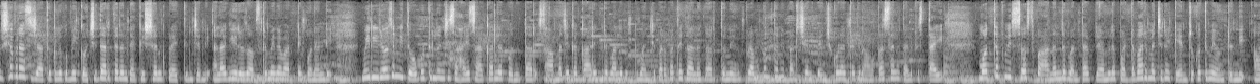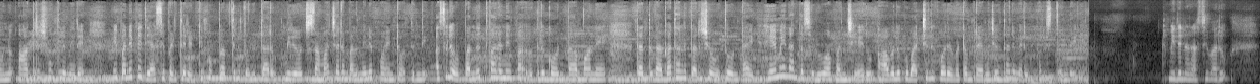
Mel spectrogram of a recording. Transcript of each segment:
వృషభరాశి జాతకులకు మీకు వచ్చి తగ్గించడానికి ప్రయత్నించండి. అలాగే ఈరోజు అవసరమైన వాటిని కొనండి. మీరు ఈరోజు మీ తోబుట్టుల నుంచి సహాయ సహకారాలు పొందుతారు. సామాజిక కార్యక్రమాలు మీకు మంచి పర్వతగాలతో ప్రముఖులతో పరిచయాలు పెంచుకోవడానికి తగిన అవకాశాలు కల్పిస్తాయి. మొత్తపు విశ్వాసపు ఆనందం అంతా ప్రేమలో పడ్డవారి మధ్యన కేంద్రీకృతమే ఉంటుంది. అవును ఆదర్శవంతులు మీరే. మీ పనిపై ధ్యాస పెడితే రెట్టింపు ప్రాప్తిని పొందుతారు. మీరు రోజు సమాచారం బలమైన పాయింట్ అవుతుంది. అసలు బంధుత్వాలని వదులుకుంటాము అనే తంత తగాదాలు తరచూ అవుతూ ఉంటాయి. ఏమైనా అంత పని చేయరు. ఆవులకు బచ్చలి కూర ఇవ్వటం ప్రేమ జీవితాన్ని మెరుగుపరుస్తుంది. మిథున రాశివారు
